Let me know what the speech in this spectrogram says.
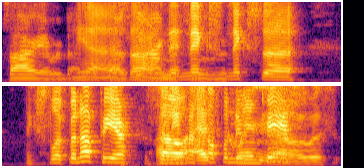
sorry everybody. yeah, that was sorry. behind the Nick's scenes. Nick's uh, Nick's slipping up here. I So as myself a new Quinn cast. knows,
